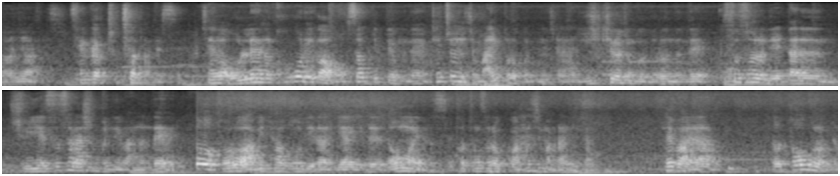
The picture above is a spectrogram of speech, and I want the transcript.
전혀. 생각조차도 안 했어요. 제가 원래는 코골이가 없었기 때문에 체중이 좀 많이 불었거든요. 제가 한 20kg 정도 늘었는데 수술은 일단은 주위에 수술하신 분들이 많은데 또 도로 아비타골이라는 이야기를 너무 많이 들었어요. 고통스럽고 하지 마라 일단 해봐야 너 또 그런다.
